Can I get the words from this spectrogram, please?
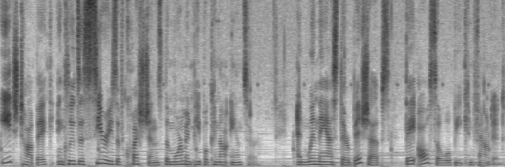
Each topic includes a series of questions the Mormon people cannot answer. And when they ask their bishops, they also will be confounded.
